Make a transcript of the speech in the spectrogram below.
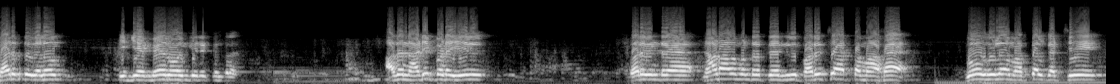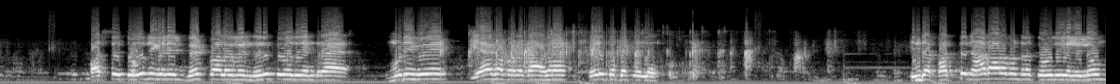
கருத்துகளும் இங்கே மேலோங்கி இருக்கின்றது அதன் அடிப்படையில் வருகின்ற நாடாளுமன்ற தேர்தலில் பரிச்சார்த்தமாக கோகுல மக்கள் கட்சி பத்து தொகுதிகளில் வேட்பாளர்களை நிறுத்துவது என்ற முடிவு ஏகமனதாக எடுக்கப்பட்டுள்ளது. இந்த பத்து நாடாளுமன்ற தொகுதிகளிலும்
